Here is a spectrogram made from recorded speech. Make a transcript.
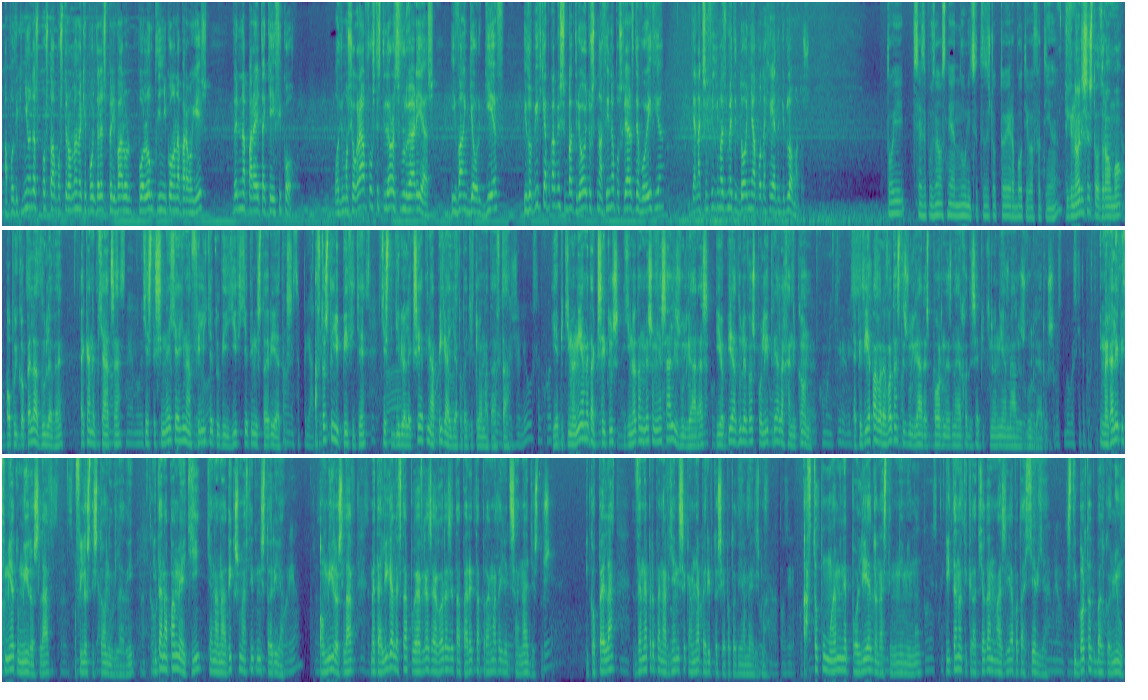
αποδεικνύοντας πως το αποστηρωμένο και πολυτελές περιβάλλον πολλών κλινικών αναπαραγωγής δεν είναι απαραίτητα και ηθικό. Ο δημοσιογράφος της τηλεόρασης της Βουλγαρίας, Ιβάν Γεωργίεφ, ειδοποιήθηκε από κάποιον συμπατριώτη του στην Αθήνα πως χρειάζεται βοήθεια για να ξεφύγει μαζί με την Τόνια από τα χέρια του κυκλώματος. Той се е запознал с нея на улицата, защото той работи в Атина. Τη γνώρισε στο δρόμο όπου η κοπέλα δούλευε έκανε πιάτσα και στη συνέχεια έγιναν φίλοι και του διηγήθηκε την ιστορία της. Αυτό τη λυπήθηκε και στην κυριολεξία την απήγαγε από τα κυκλώματα αυτά. Η επικοινωνία μεταξύ τους γινόταν μέσω μιας άλλης Βουλγάρας, η οποία δούλευε ως πολίτρια λαχανικών. Επειδή απαγορευόταν στις Βουλγάρες πόρνες να έρχονται σε επικοινωνία με άλλους Βούλγαρους. Η μεγάλη επιθυμία του Μύροσλαβ, ο φίλος της Τόνι δηλαδή, ήταν να πάμε εκεί και να αναδείξουμε αυτή την ιστορία. Ο Μύροσλαβ με τα λίγα λεφτά που έβγαζε αγόραζε τα απαραίτητα πράγματα για τις ανάγκες τους. Η κοπέλα δεν έπρεπε να βγαίνει σε καμιά περίπτωση από το διαμέρισμα. Αυτό που μου έμεινε πολύ έντονα στη μνήμη μου ήταν ότι κρατιόταν μαζί από τα χέρια, στην πόρτα του μπαλκονιού,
